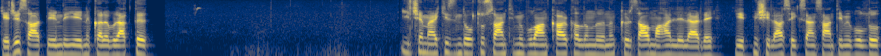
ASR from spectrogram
gece saatlerinde yerini kara bıraktı. İlçe merkezinde 30 santimi bulan kar kalınlığının kırsal mahallelerde 70 ila 80 santimi buldu.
